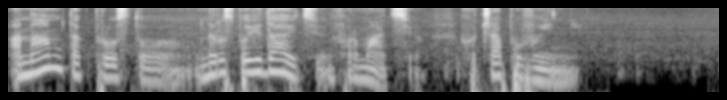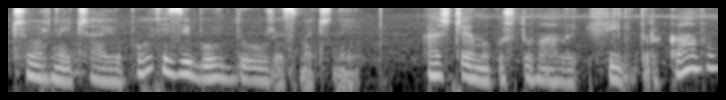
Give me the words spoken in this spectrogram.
а нам так просто не розповідають цю інформацію, хоча повинні. Чорний чай у потязі був дуже смачний. А ще ми куштували фільтр каву,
